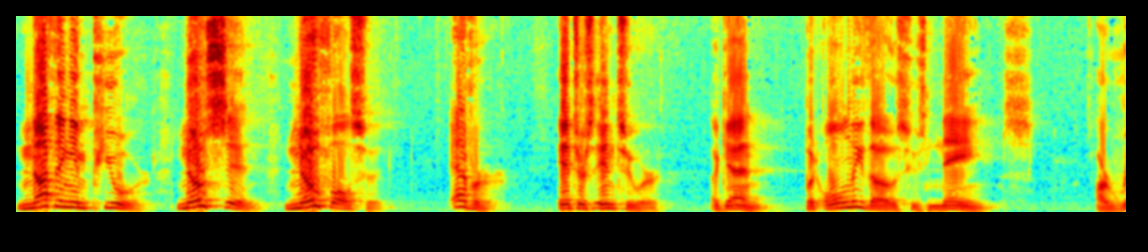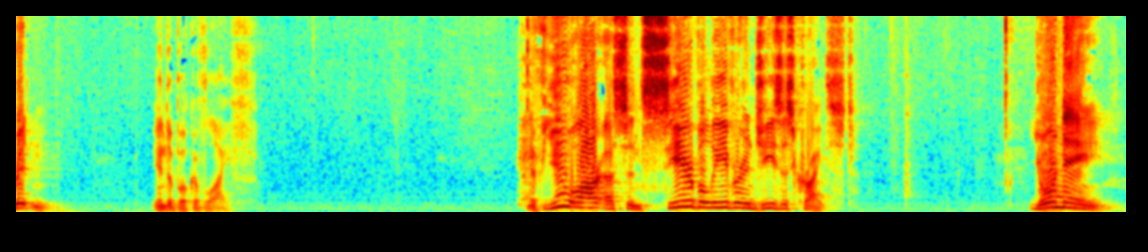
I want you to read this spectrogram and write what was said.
nothing impure, no sin, no falsehood ever enters into her again, but only those whose names are written in the book of life. If you are a sincere believer in Jesus Christ, your name,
